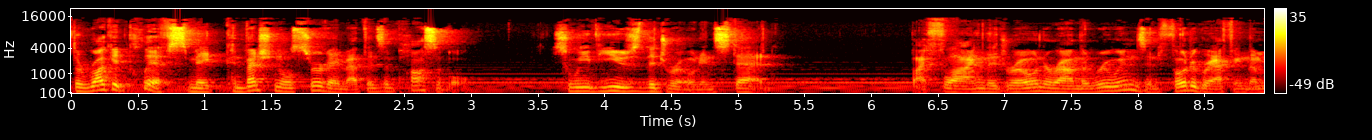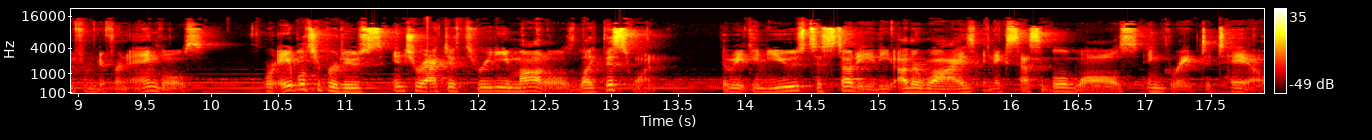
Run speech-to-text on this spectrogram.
The rugged cliffs make conventional survey methods impossible, so we've used the drone instead. By flying the drone around the ruins and photographing them from different angles, we're able to produce interactive 3D models like this one that we can use to study the otherwise inaccessible walls in great detail.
